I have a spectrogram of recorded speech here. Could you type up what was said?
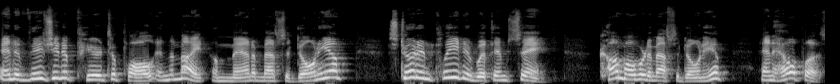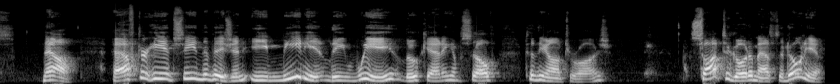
and a vision appeared to Paul in the night. A man of Macedonia stood and pleaded with him, saying, Come over to Macedonia and help us. Now, after he had seen the vision, immediately we, Luke adding himself to the entourage, sought to go to Macedonia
